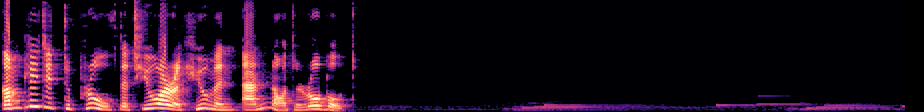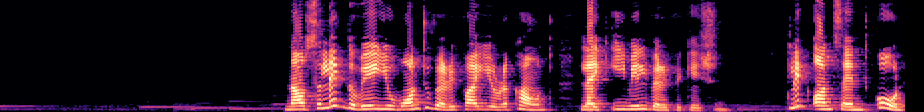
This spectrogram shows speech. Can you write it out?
Complete it to prove that you are a human and not a robot. Now select the way you want to verify your account like email verification. Click on send code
